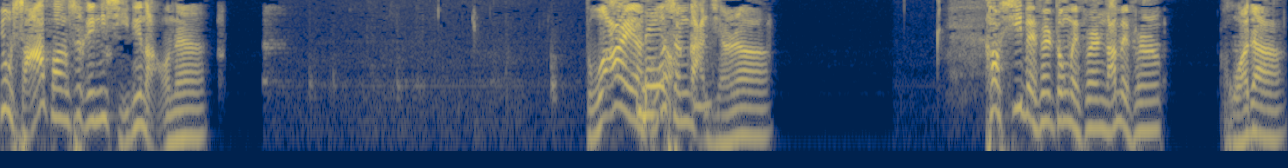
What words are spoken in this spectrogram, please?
用啥方式给你洗的脑呢？多爱呀，多生感情啊！靠西北风、东北风、南北风活着，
